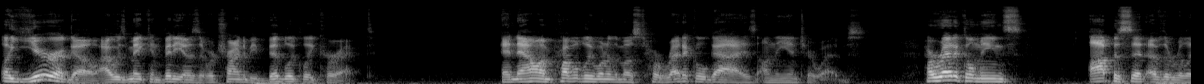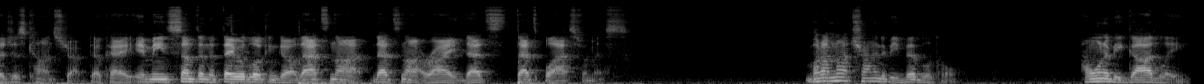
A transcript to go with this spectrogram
A year ago, I was making videos that were trying to be biblically correct. And now I'm probably one of the most heretical guys on the interwebs. Heretical means opposite of the religious construct, okay? It means something that they would look and go, that's not that's not right. That's that's blasphemous. But I'm not trying to be biblical. I want to be godly.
